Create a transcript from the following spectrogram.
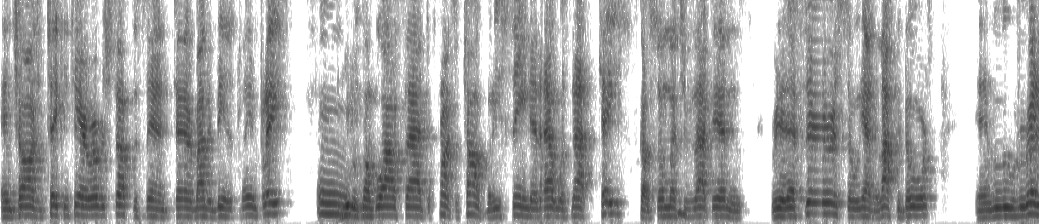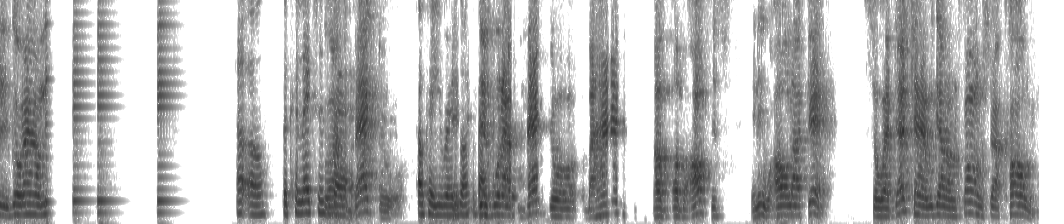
in charge of taking care of every stuff to in to everybody being in place. Mm. He was gonna go outside the front to talk, but he seen that that was not the case because so much was out there and it was really that serious. So we had to lock the doors, and we was ready to go down. Uh oh, the connection's go bad. Out the back door. Okay, you ready to go out the back? Went out the back door behind of, of the office, and they were all out there. So at that time, we got on the phone and started calling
